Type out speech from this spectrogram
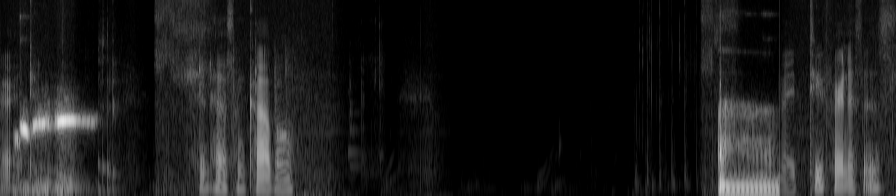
Alright. Should have some cobble. Um, Made two furnaces.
